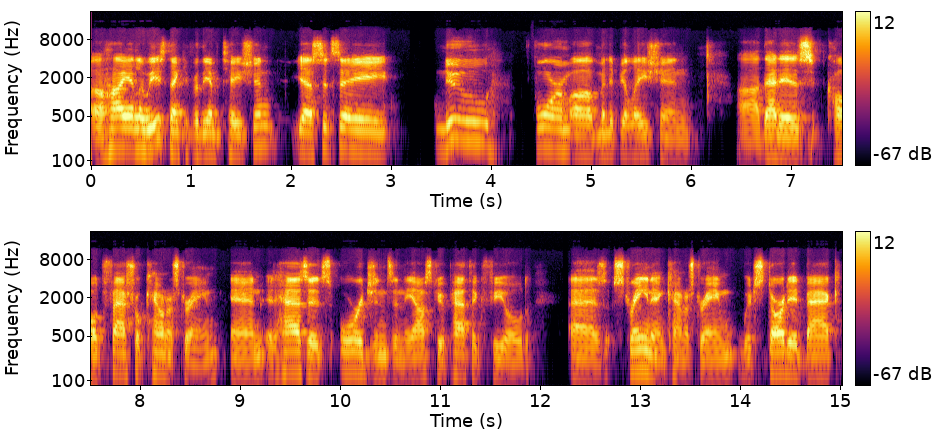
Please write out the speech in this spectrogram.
Uh, hi, Ann Louise. Thank you for the invitation. Yes, it's a new form of manipulation uh, that is called fascial counterstrain, and it has its origins in the osteopathic field as strain and counterstrain, which started back,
